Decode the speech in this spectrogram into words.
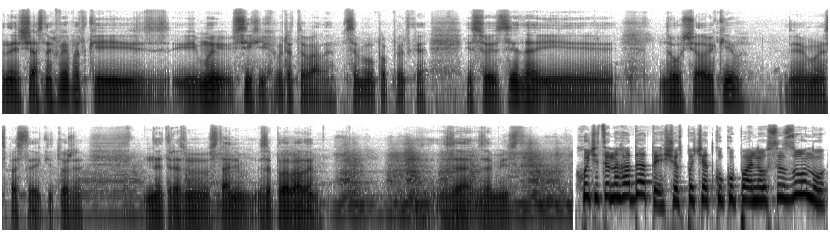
нещасних випадки, і ми всіх їх врятували. Це була попитка і суїцида, і двох чоловіків. Ми спасли, які теж в нетрезвому стані запливали за, за міст. Хочеться нагадати, що з початку купального сезону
